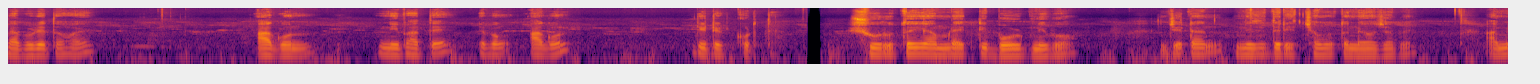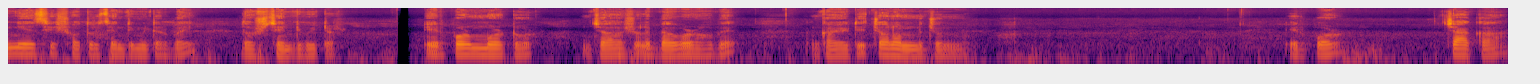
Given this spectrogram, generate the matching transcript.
ব্যবহৃত হয় আগুন নিভাতে এবং আগুন ডিটেক্ট করতে। শুরুতেই আমরা একটি বোর্ড নিব, যেটা নিজেদের ইচ্ছা মতো নেওয়া যাবে। আমি নিয়েছি সতেরো সেন্টিমিটার বাই দশ সেন্টিমিটার। এরপর মোটর, যা আসলে ব্যবহার হবে গাড়িটি চালানোর জন্য। এরপর চাকা,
